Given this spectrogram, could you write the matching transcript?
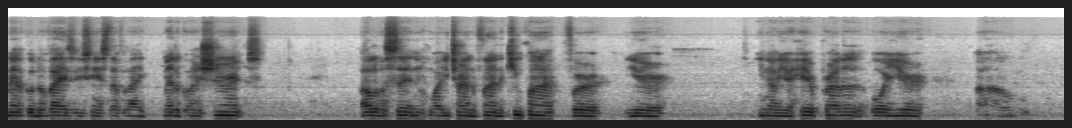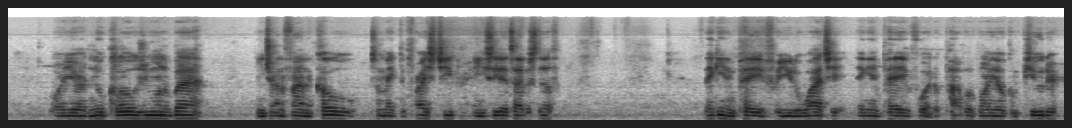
medical devices you seeing stuff like medical insurance all of a sudden while you're trying to find a coupon for your you know your hair product or your um, or your new clothes you want to buy. You're trying to find a code to make the price cheaper, and you see that type of stuff. They're getting paid for you to watch it. They're getting paid for it to pop up on your computer.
